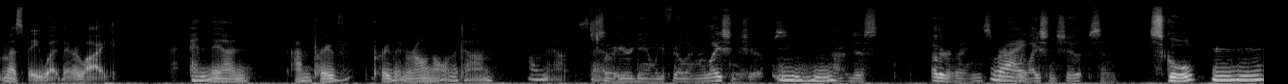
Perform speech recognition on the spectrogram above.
must be what they're like, and then I'm prove, proven wrong all the time on that. So, So here again, we feel in relationships, hmm not just other things, but Right. relationships and school. hmm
